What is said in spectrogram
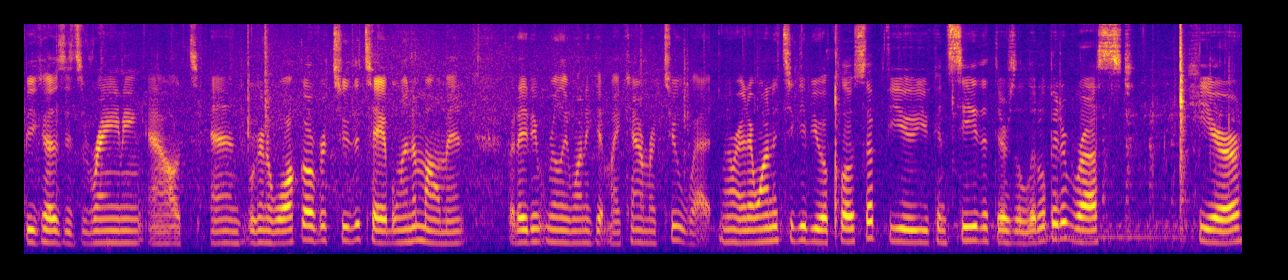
because it's raining out, and we're going to walk over to the table in a moment, but I didn't really want to get my camera too wet. All right, I wanted to give you a close-up view. You can see that there's a little bit of rust here,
